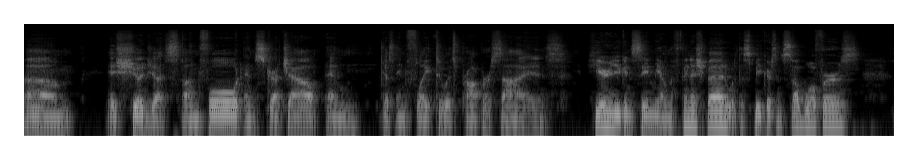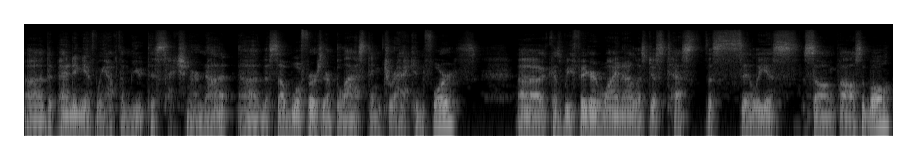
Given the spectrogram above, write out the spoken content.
um, it should just unfold and stretch out and just inflate to its proper size. Here you can see me on the finished bed with the speakers and subwoofers. Uh, depending if we have to mute this section or not, uh, the subwoofers are blasting Dragon Force because uh, we figured why not let's just test the silliest song possible.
